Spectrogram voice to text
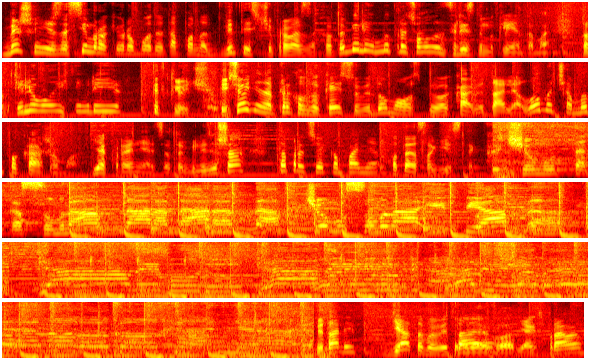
Більше ніж за 7 років роботи та понад 2000 привезених автомобілів ми працювали з різними клієнтами та втілювали їхні мрії під ключ. І сьогодні, наприклад, у кейсу відомого співака Віталія Лобича ми покажемо, як переганяється автомобілі зі США та працює компанія ОТС Логістик. Чому така сумна на на на на Чому сумна і п'яна? Віталій, я тебе вітаю. Як справи?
